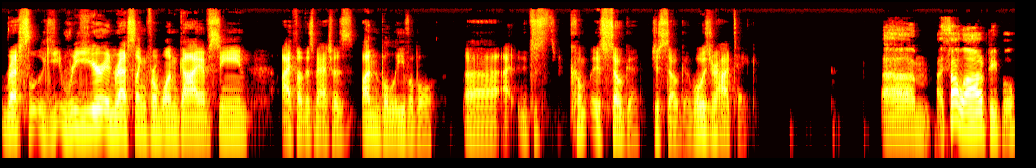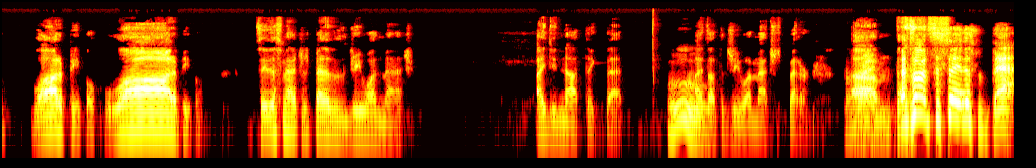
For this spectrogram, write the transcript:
wrestle year in wrestling from one guy I've seen. I thought this match was unbelievable. Uh, I just com- is so good, just so good. What was your hot take? Um, I saw a lot of people, a lot of people, a lot of people say this match was better than the G1 match. I did not think that. Ooh, I thought the G1 match was better. Right. Um, that's not to say this was bad.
